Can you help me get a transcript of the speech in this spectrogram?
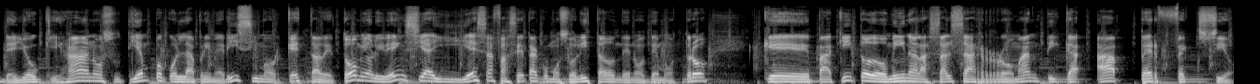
de Joe Quijano, su tiempo con la primerísima orquesta de Tommy Olivencia y esa faceta como solista donde nos demostró que Paquito domina la salsa romántica a perfección.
